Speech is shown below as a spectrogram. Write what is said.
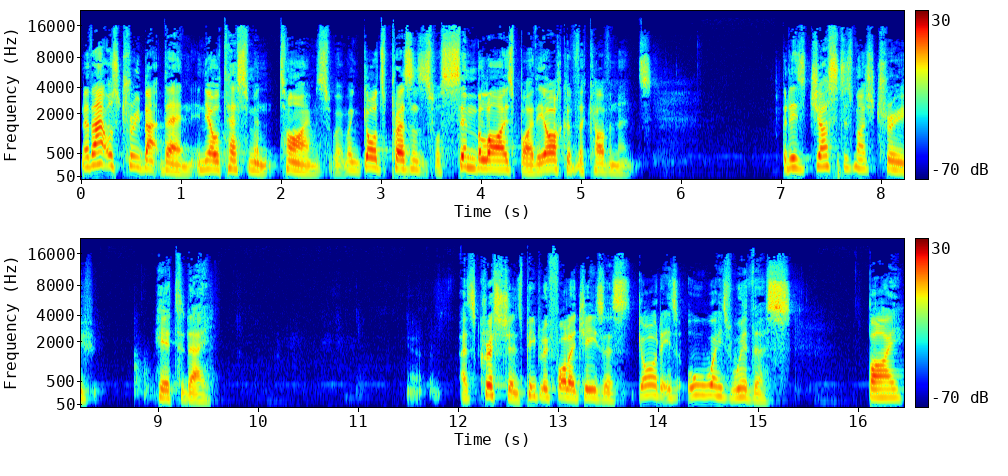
Now, that was true back then in the Old Testament times when God's presence was symbolized by the Ark of the Covenant. But it's just as much true here today. as Christians, people who follow Jesus, God is always with us by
